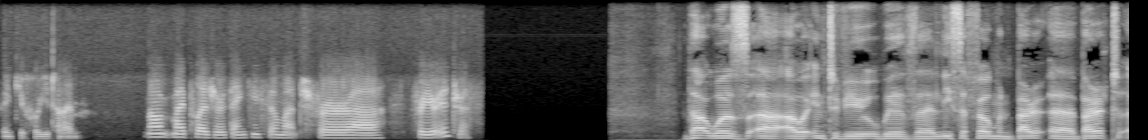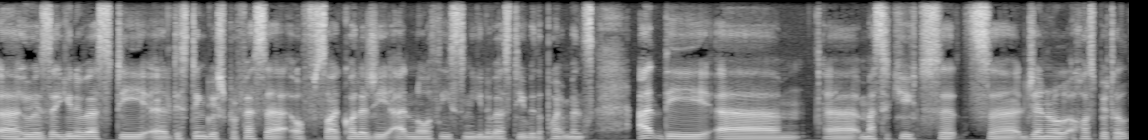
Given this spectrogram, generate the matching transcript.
thank you for your time. My, my pleasure. Thank you so much for uh, for your interest. That was uh, our interview with uh, Lisa Feldman Barrett, uh, Barrett uh, who is a university uh, distinguished professor of psychology at Northeastern University with appointments at the um, uh, Massachusetts General Hospital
